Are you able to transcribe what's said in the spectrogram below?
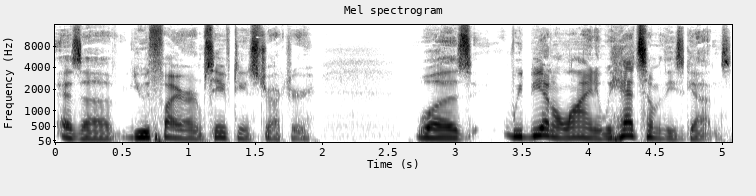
as a youth firearm safety instructor, was we'd be on a line and we had some of these guns.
